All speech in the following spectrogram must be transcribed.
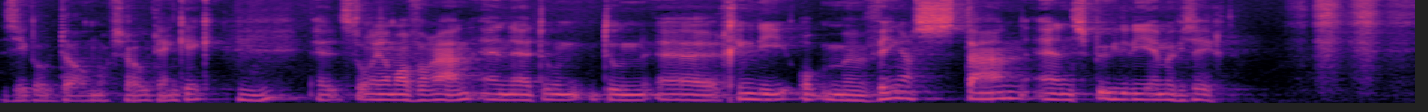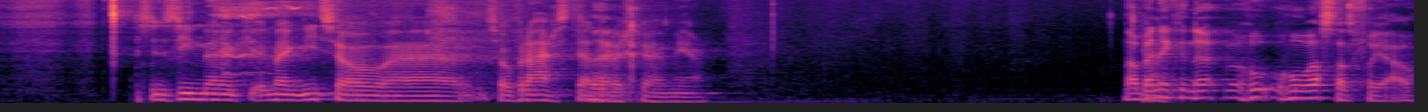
Ziggo Dome of zo, denk ik. Het stond helemaal vooraan. En toen, toen ging hij op mijn vingers staan en spuugde hij in mijn gezicht. Sindsdien ben ik, ben ik niet zo, eh zo vragenstellerig eh, meer. Nou ben Ja. ik, nou, hoe, hoe was dat voor jou?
